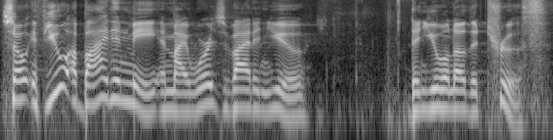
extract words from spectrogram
So if you abide in me and my words abide in you, then you will know the truth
